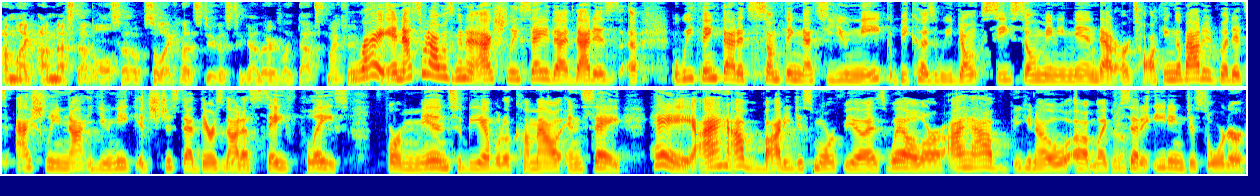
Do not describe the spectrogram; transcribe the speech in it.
I'm like I'm messed up also. So like let's do this together. Like that's my favorite. Right. Thing. And that's what I was going to actually say that that is uh, we think that it's something that's unique because we don't see so many men that are talking about it, but it's actually not unique. It's just that there's not yeah. a safe place for men to be able to come out and say, "Hey, I have body dysmorphia as well," or "I have, you know, um, like yeah. you said, an eating disorder,"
